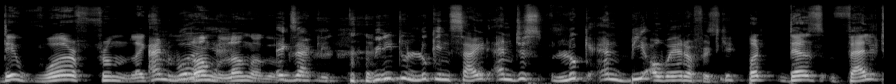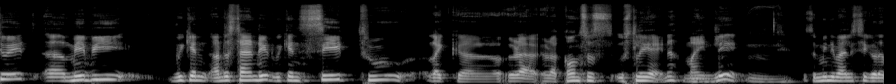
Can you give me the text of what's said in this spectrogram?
they were from like and were, long yeah, long ago exactly we need to look inside and just look and be aware of it okay? but there's value to it uh, maybe we can understand it we can see it through like एउटा एउटा कन्सियस उसले होइन माइन्डले यस्तो मिनिमालिस्टिक एउटा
